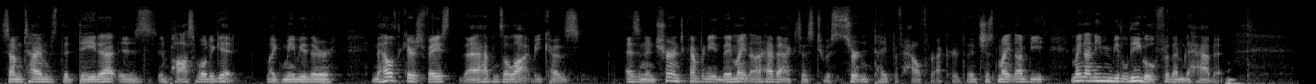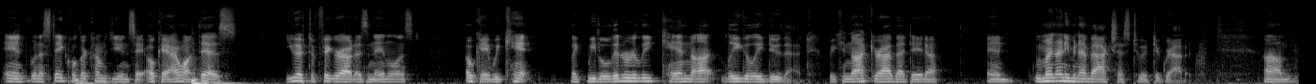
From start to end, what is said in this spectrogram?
Sometimes the data is impossible to get. Like maybe they're in the healthcare space, that happens a lot because as an insurance company, they might not have access to a certain type of health record. It just might not be, it might not even be legal for them to have it. And when a stakeholder comes to you and say, okay, I want this, you have to figure out as an analyst, okay, we can't, like, we literally cannot legally do that. We cannot grab that data, and we might not even have access to it to grab it. Um,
